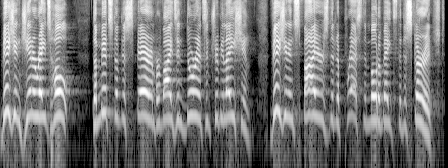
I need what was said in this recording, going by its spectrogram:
Vision generates hope the midst of despair and provides endurance in tribulation. Vision inspires the depressed and motivates the discouraged.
